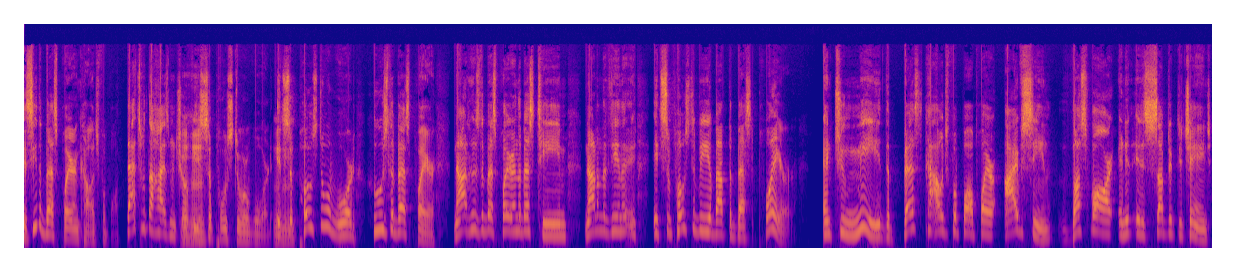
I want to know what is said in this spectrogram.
Is he the best player in college football? That's what the Heisman Trophy Mhm. is supposed to award. It's Mhm. supposed to award who's the best player, not who's the best player in the best team, not on the team. That, it's supposed to be about the best player. And to me, the best college football player I've seen thus far, and it, it is subject to change,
